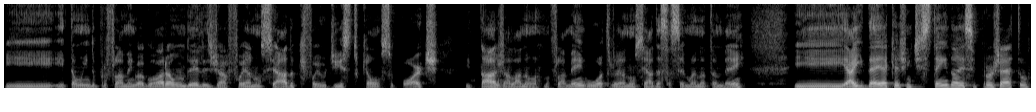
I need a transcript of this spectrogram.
e estão indo para o Flamengo agora. Um deles já foi anunciado, que foi o Disto, que é um suporte, e tá já lá no, no Flamengo. O outro é anunciado essa semana também. E a ideia é que a gente estenda esse projeto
